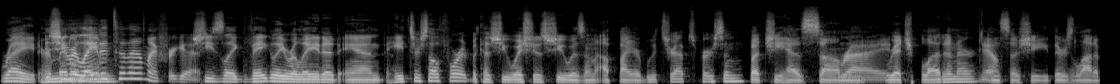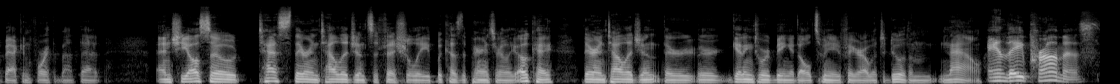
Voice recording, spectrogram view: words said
right? Her Is she related name- to them? I forget. She's like vaguely related and hates herself for it because she wishes she was an up by her bootstraps person, but she has some Right. rich blood in her, Yeah. and so she there's a lot of back and forth about that. And she also tests their intelligence officially because the parents are like, okay, they're intelligent, they're they're getting toward being adults. We need to figure out what to do with them now. and they promise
